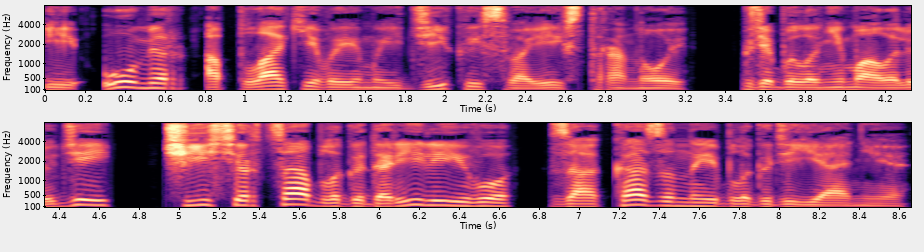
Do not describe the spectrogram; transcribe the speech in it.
и умер, оплакиваемый дикой своей страной, где было немало людей, чьи сердца благодарили его за оказанные благодеяния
